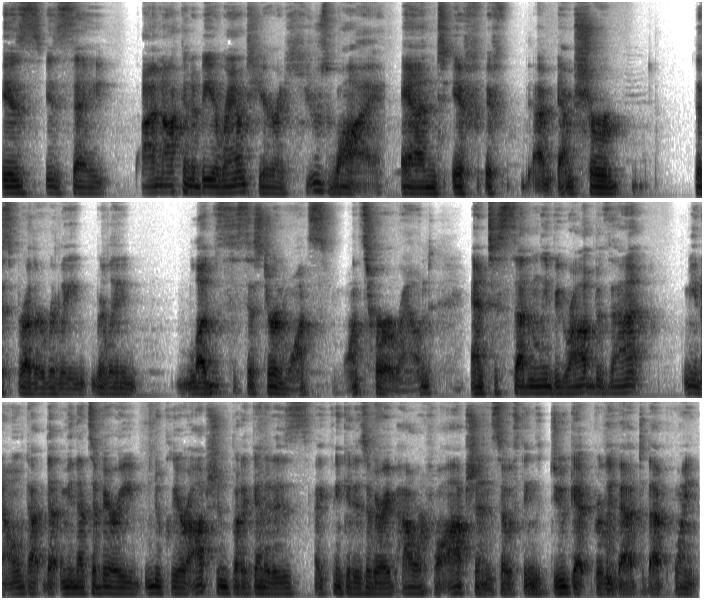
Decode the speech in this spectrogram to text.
is is say I'm not going to be around here, and here's why. And if if I'm, I'm sure this brother really really loves his sister and wants wants her around, and to suddenly be robbed of that, you know that, that I mean that's a very nuclear option, but again, it is I think it is a very powerful option. So if things do get really bad to that point,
